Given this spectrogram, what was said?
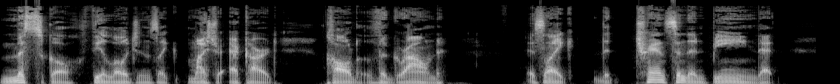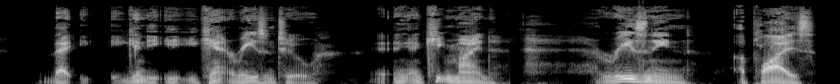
mystical theologians like Meister Eckhart called the ground. It's like the transcendent being that that again you, you can't reason to, and, and keep in mind, reasoning applies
